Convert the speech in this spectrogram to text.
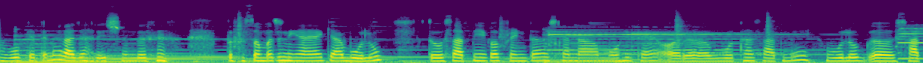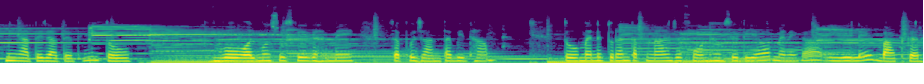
वो कहते हैं ना, राजा हरीशचंद्र तो समझ नहीं आया क्या बोलूँ। तो साथ में एक और फ्रेंड था, उसका नाम मोहित है, और वो था साथ में, वो लोग साथ में आते जाते थे तो वो ऑलमोस्ट उसके घर में सबको जानता भी था। तो मैंने तुरंत अपना जो फ़ोन है उसे दिया और मैंने कहा, ये ले बात कर।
